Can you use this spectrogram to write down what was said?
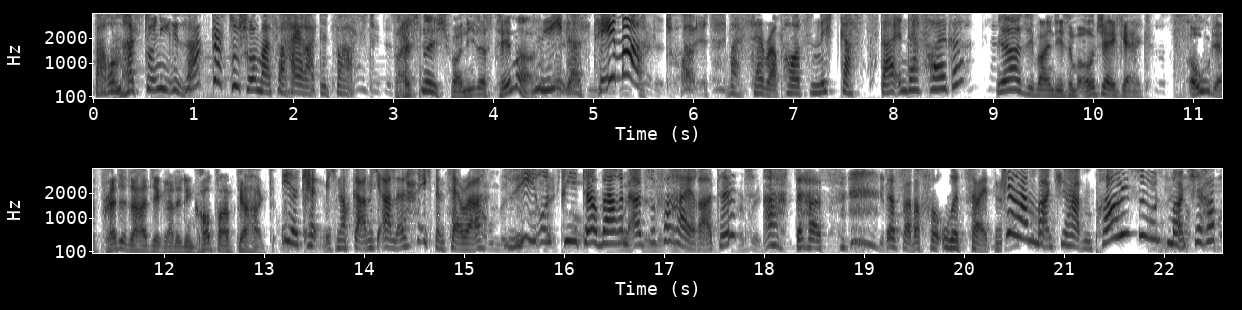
Warum hast du nie gesagt, dass du schon mal verheiratet warst? Weiß nicht, war nie das Thema. Nie das Thema? Toll. War Sarah Paulson nicht Gaststar in der Folge? Ja, sie war in diesem OJ-Gag. Oh, der Predator hat ihr gerade den Kopf abgehackt. Ihr kennt mich noch gar nicht alle. Ich bin Sarah. Sie und Peter waren also verheiratet? Ach, das. Das war doch vor Urzeiten. Tja, manche haben Preise und manche haben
